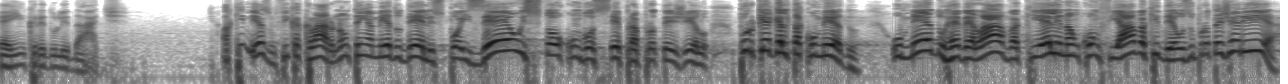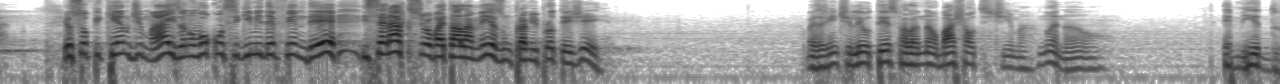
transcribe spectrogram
é incredulidade. Aqui mesmo, fica claro, não tenha medo deles, pois eu estou com você para protegê-lo. Por que, que ele está com medo? O medo revelava que ele não confiava que Deus o protegeria. Eu sou pequeno demais, eu não vou conseguir me defender, e será que o Senhor vai estar lá mesmo para me proteger? Mas a gente lê o texto e fala: não, baixa autoestima. Não é não. É medo.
